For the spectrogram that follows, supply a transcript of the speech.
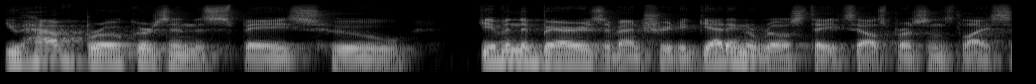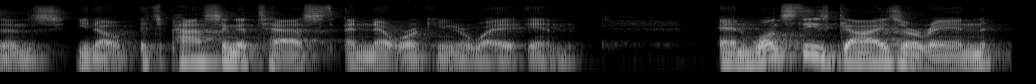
you have brokers in the space who, given the barriers of entry to getting a real estate salesperson's license, you know, it's passing a test and networking your way in. And once these guys are in,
